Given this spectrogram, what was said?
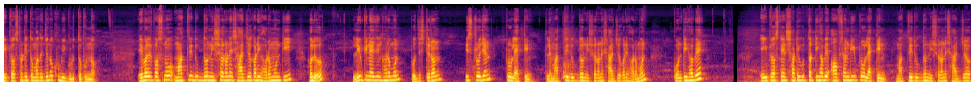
এই প্রশ্নটি তোমাদের জন্য খুবই গুরুত্বপূর্ণ। এবারের প্রশ্ন, মাতৃদুগ্ধ নিঃসরণে সাহায্যকারী হরমোনটি হলো luteinizing hormone, progesterone, oestrogen, prolactin. তাহলে মাতৃদুগ্ধ নিঃসরণে সাহায্যকারী হরমোন কোনটি হবে? এই প্রশ্নের সঠিক উত্তরটি হবে অপশন ডি প্রোল্যাকটিন। মাতৃদুগ্ধ নিঃসরণে সাহায্য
